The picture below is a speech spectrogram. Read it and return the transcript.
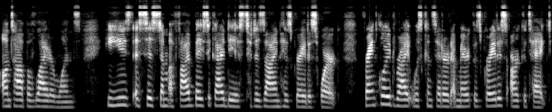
on top of lighter ones. He used a system of five basic ideas to design his greatest work. Frank Lloyd Wright was considered America's greatest architect.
